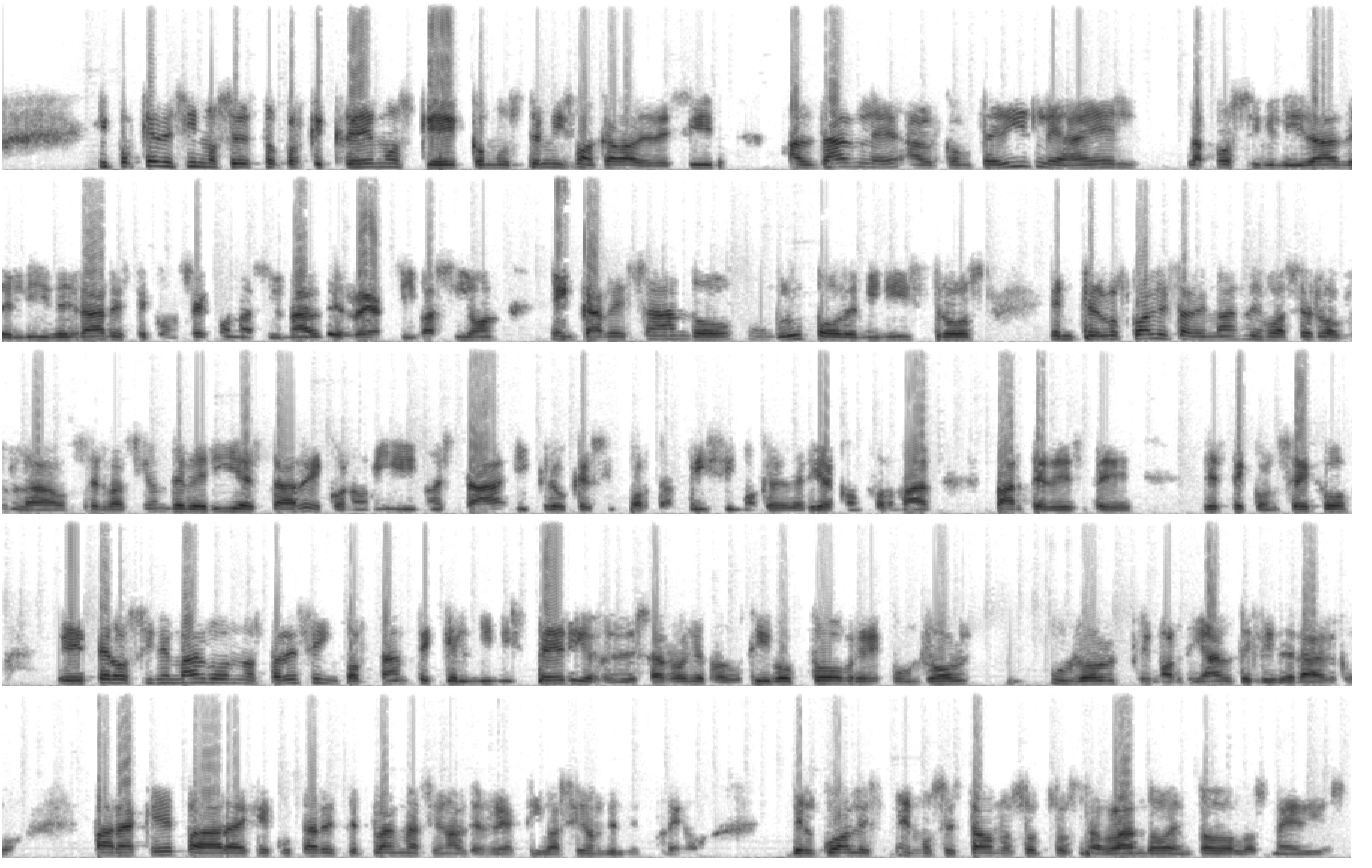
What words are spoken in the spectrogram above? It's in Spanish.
¿Y por qué decimos esto? Porque creemos que, como usted mismo acaba de decir, al darle, al conferirle a él la posibilidad de liderar este Consejo Nacional de Reactivación, encabezando un grupo de ministros entre los cuales además debo hacer la, observación debería estar economía y no está y creo que es importantísimo que debería conformar parte de este de este consejo. Eh, pero sin embargo nos parece importante que el Ministerio de Desarrollo Productivo cobre un rol un rol primordial de liderazgo. Para qué para ejecutar este plan nacional de reactivación del empleo del cual hemos estado nosotros hablando en todos los medios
